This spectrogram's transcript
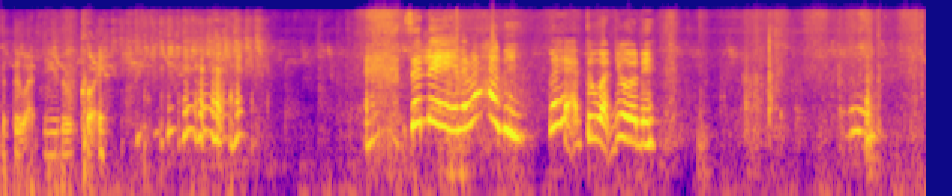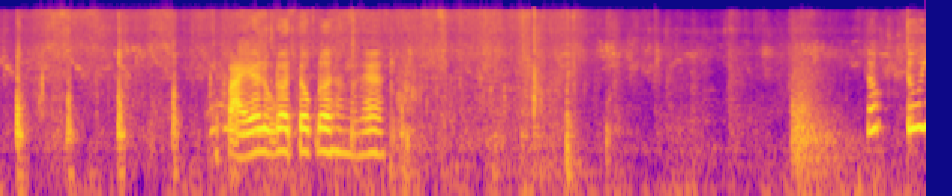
กระตรวจอยู่ลูกข่อยเสน่ห์เลยว่าดิเลยแอบตรวจอยู่นี่ ไปแล้วลูกเดินตกเดินทางนั้นเลยตกตุย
